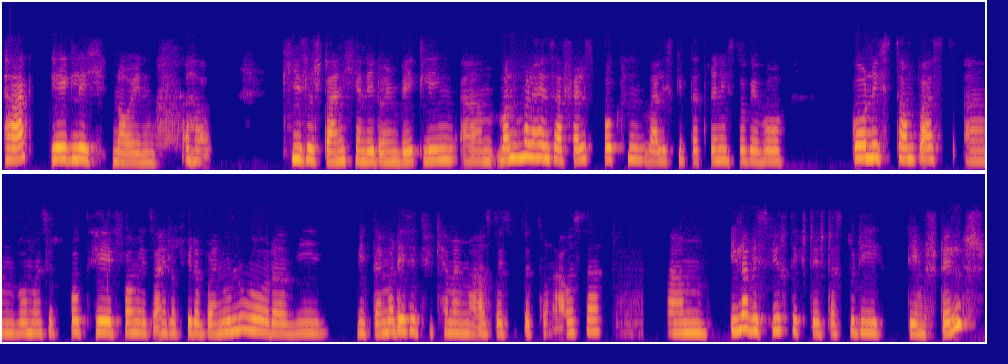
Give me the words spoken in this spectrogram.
Tagtäglich neuen Kieselsteinchen, die da im Weg liegen. Ähm, manchmal haben sie auch Felsbrocken, weil es gibt da Trainingstage, wo gar nichts zusammenpasst, ähm, wo man sich fragt, hey, fange jetzt eigentlich wieder bei Null oder wie, wie tun wir das jetzt, wie kommen wir aus der Situation raus? Ähm, ich glaube, das Wichtigste ist, dass du die dem stellst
